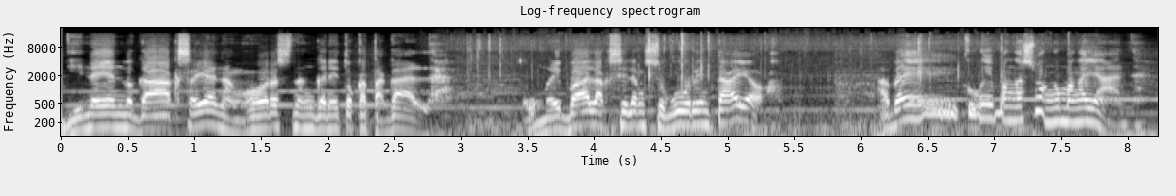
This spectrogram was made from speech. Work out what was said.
di na yan mag-aaksaya ng oras ng ganito katagal. Kung may balak silang sugurin tayo. Abay, kung ibang aswang ang mga yan,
